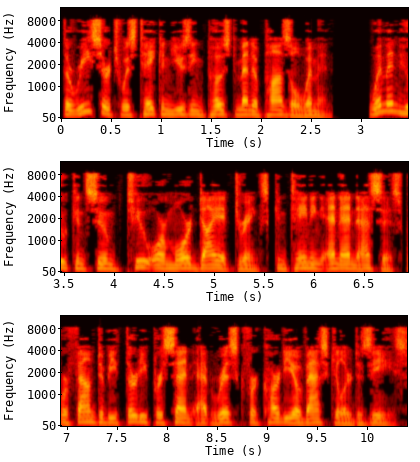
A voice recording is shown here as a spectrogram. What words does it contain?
The research was taken using postmenopausal women. Women who consumed two or more diet drinks containing NNSs were found to be 30% at risk for cardiovascular disease.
